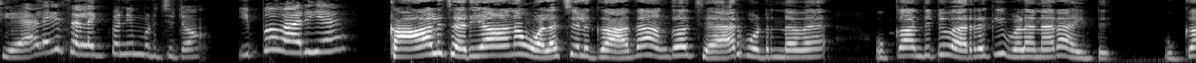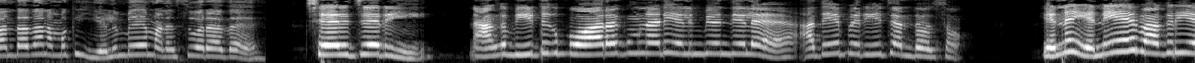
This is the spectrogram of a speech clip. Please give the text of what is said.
சேலையை செலக்ட் பண்ணி முடிச்சிட்டோம். இப்போ வாரியே? கால் சரியான உளைச்சலுக்கு அதான் அங்க சேர் போட்டிருந்தவன் உட்காந்துட்டு வர்றதுக்கு இவ்வளவு நேரம் ஆயிட்டு. உட்கார்ந்தாதான் நமக்கு எலும்பே மனசு வராதே. சரி சரி. நாங்க வீட்டுக்கு போறதுக்கு முன்னாடி எலும்பி வந்தீல அதே பெரிய சந்தோஷம். என்ன என்னையே பாக்குறிய?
